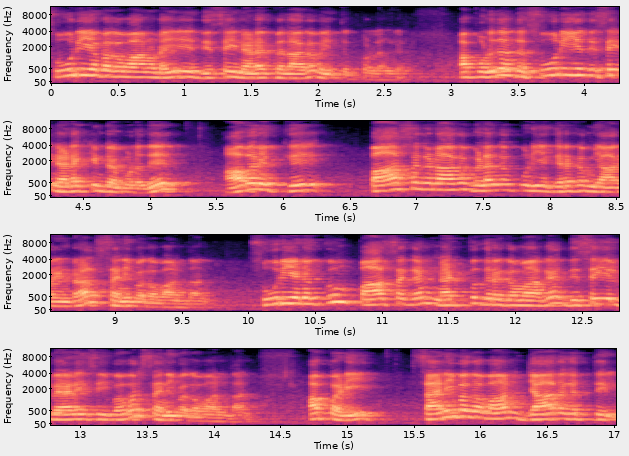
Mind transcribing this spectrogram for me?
சூரிய பகவானுடைய திசை நடப்பதாக வைத்துக் கொள்ளுங்கள். அப்பொழுது அந்த சூரிய திசை நடக்கின்ற பொழுது அவருக்கு பாசகனாக விளங்கக்கூடிய கிரகம் யார் என்றால் சனி பகவான் தான் சூரியனுக்கும் பாசகன் நட்பு கிரகமாக திசையில் வேலை செய்பவர் சனி பகவான் தான் அப்படி சனி பகவான் ஜாதகத்தில்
